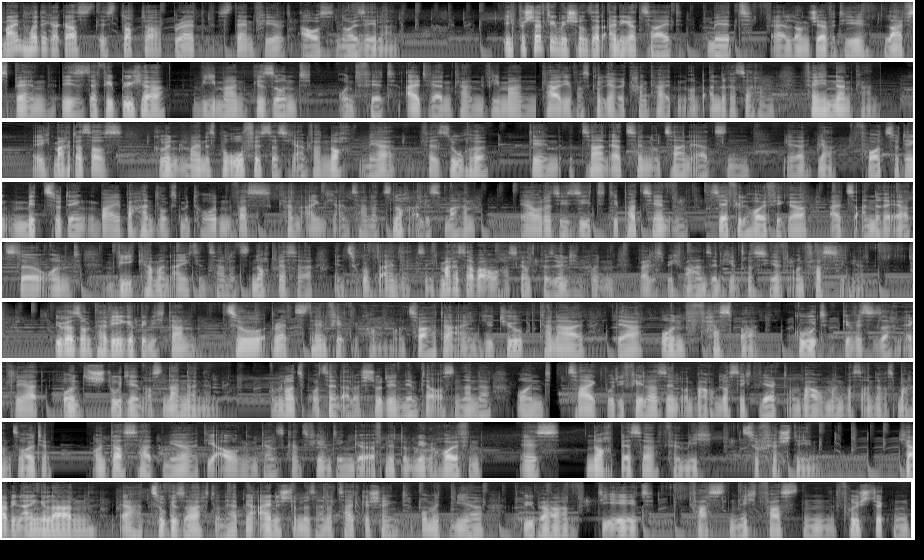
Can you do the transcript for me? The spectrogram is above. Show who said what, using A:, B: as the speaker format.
A: Mein heutiger Gast ist Dr. Brad Stanfield aus Neuseeland. Ich beschäftige mich schon seit einiger Zeit mit äh, Longevity, Lifespan, lese sehr viele Bücher, wie man gesund und fit alt werden kann, wie man kardiovaskuläre Krankheiten und andere Sachen verhindern kann. Ich mache das aus Gründen meines Berufes, dass ich einfach noch mehr versuche, den Zahnärztinnen und Zahnärzten ja, vorzudenken, mitzudenken bei Behandlungsmethoden. Was kann eigentlich ein Zahnarzt noch alles machen? Er oder sie sieht die Patienten sehr viel häufiger als andere Ärzte und wie kann man eigentlich den Zahnarzt noch besser in Zukunft einsetzen. Ich mache es aber auch aus ganz persönlichen Gründen, weil es mich wahnsinnig interessiert und fasziniert. Über so ein paar Wege bin ich dann zu Brad Stanfield gekommen. Und zwar hat er einen YouTube-Kanal, der unfassbar gut gewisse Sachen erklärt und Studien auseinandernimmt. 95% aller Studien nimmt er auseinander und zeigt, wo die Fehler sind und warum das nicht wirkt und warum man was anderes machen sollte. Und das hat mir die Augen in ganz, ganz vielen Dingen geöffnet und mir geholfen, es noch besser für mich zu verstehen. Ich habe ihn eingeladen, er hat zugesagt und er hat mir eine Stunde seiner Zeit geschenkt, um mit mir über Diät, Fasten, Nicht-Fasten, Frühstücken,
